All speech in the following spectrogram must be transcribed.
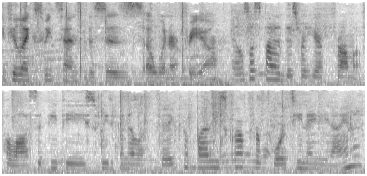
if you like sweet scents, this is a winner for you. I also spotted this right here from Philosophy, the Sweet Vanilla Fig Body Scrub for $14.99.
